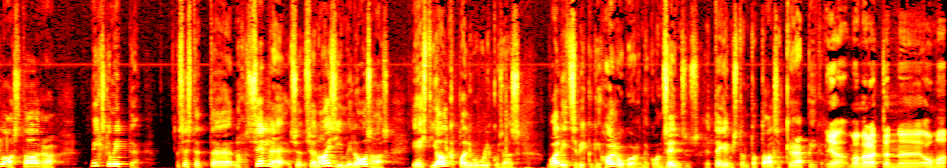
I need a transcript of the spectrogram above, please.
klaastaara, miks ka mitte sest et noh, selle, see, see on asi, mille osas Eesti jalgpallipubliku seas valitseb ikkagi harukordne konsensus, et tegemist on totaalse crap'iga. ja ma mäletan äh, oma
